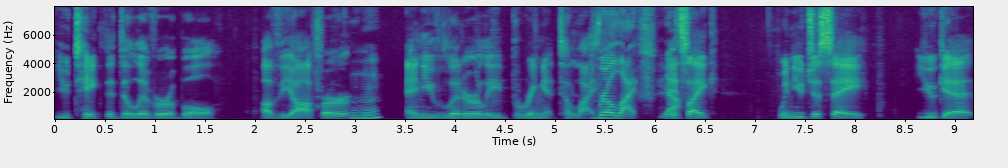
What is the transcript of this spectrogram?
you take the deliverable of the offer Mhm. and you literally bring it to life. Real life. Yeah. It's like when you just say you get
